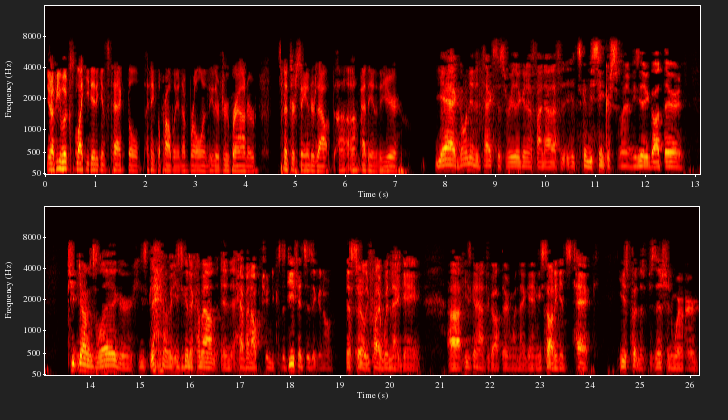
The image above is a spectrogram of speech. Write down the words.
You know, if he looks like he did against Tech, they'll I think they'll probably end up rolling either Dru Brown or Spencer Sanders out uh, at the end of the year. Yeah, going into Texas, we're either gonna find out if it's gonna be sink or swim. He's either go out there and shoot down his leg, or he's gonna, I mean, he's gonna come out and have an opportunity because the defense isn't gonna necessarily probably win that game. Uh, he's gonna have to go out there and win that game. He saw it against Tech. he was put in this position where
